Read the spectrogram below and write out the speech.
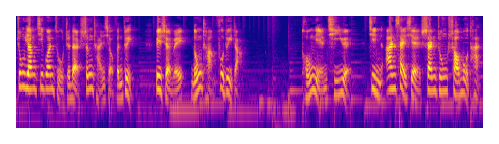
中央机关组织的生产小分队，被选为农场副队长。同年七月，进安塞县山中烧木炭。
